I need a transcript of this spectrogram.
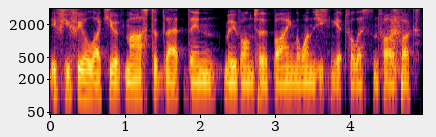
if you feel like you've mastered that, then move on to buying the ones you can get for less than five bucks.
